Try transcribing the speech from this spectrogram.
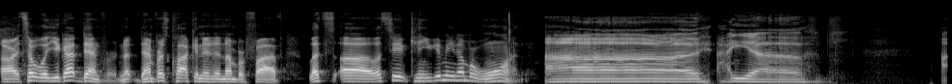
All right, so well, you got Denver. Denver's clocking in at number five. Let's uh let's see. Can you give me number one? Uh, I uh,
